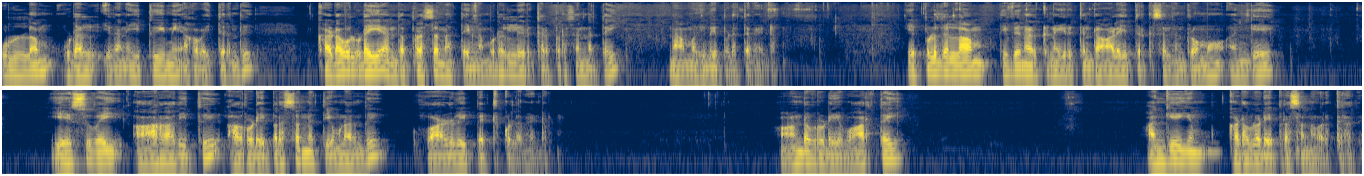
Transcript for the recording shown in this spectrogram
உள்ளம் உடல் இதனை தூய்மையாக வைத்திருந்து கடவுளுடைய அந்த பிரசன்னத்தை நம் உடலில் இருக்கிற பிரசன்னத்தை நாம் மகிமைப்படுத்த வேண்டும். எப்பொழுதெல்லாம் திவ்யநற்கனை இருக்கின்ற ஆலயத்திற்கு செல்கின்றோமோ அங்கே இயேசுவை ஆராதித்து அவருடைய பிரசன்னத்தை உணர்ந்து வாழ்வை பெற்றுக்கொள்ள வேண்டும். ஆண்டவருடைய வார்த்தை அங்கேயும் கடவுளுடைய பிரசன்னம் இருக்கிறது.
